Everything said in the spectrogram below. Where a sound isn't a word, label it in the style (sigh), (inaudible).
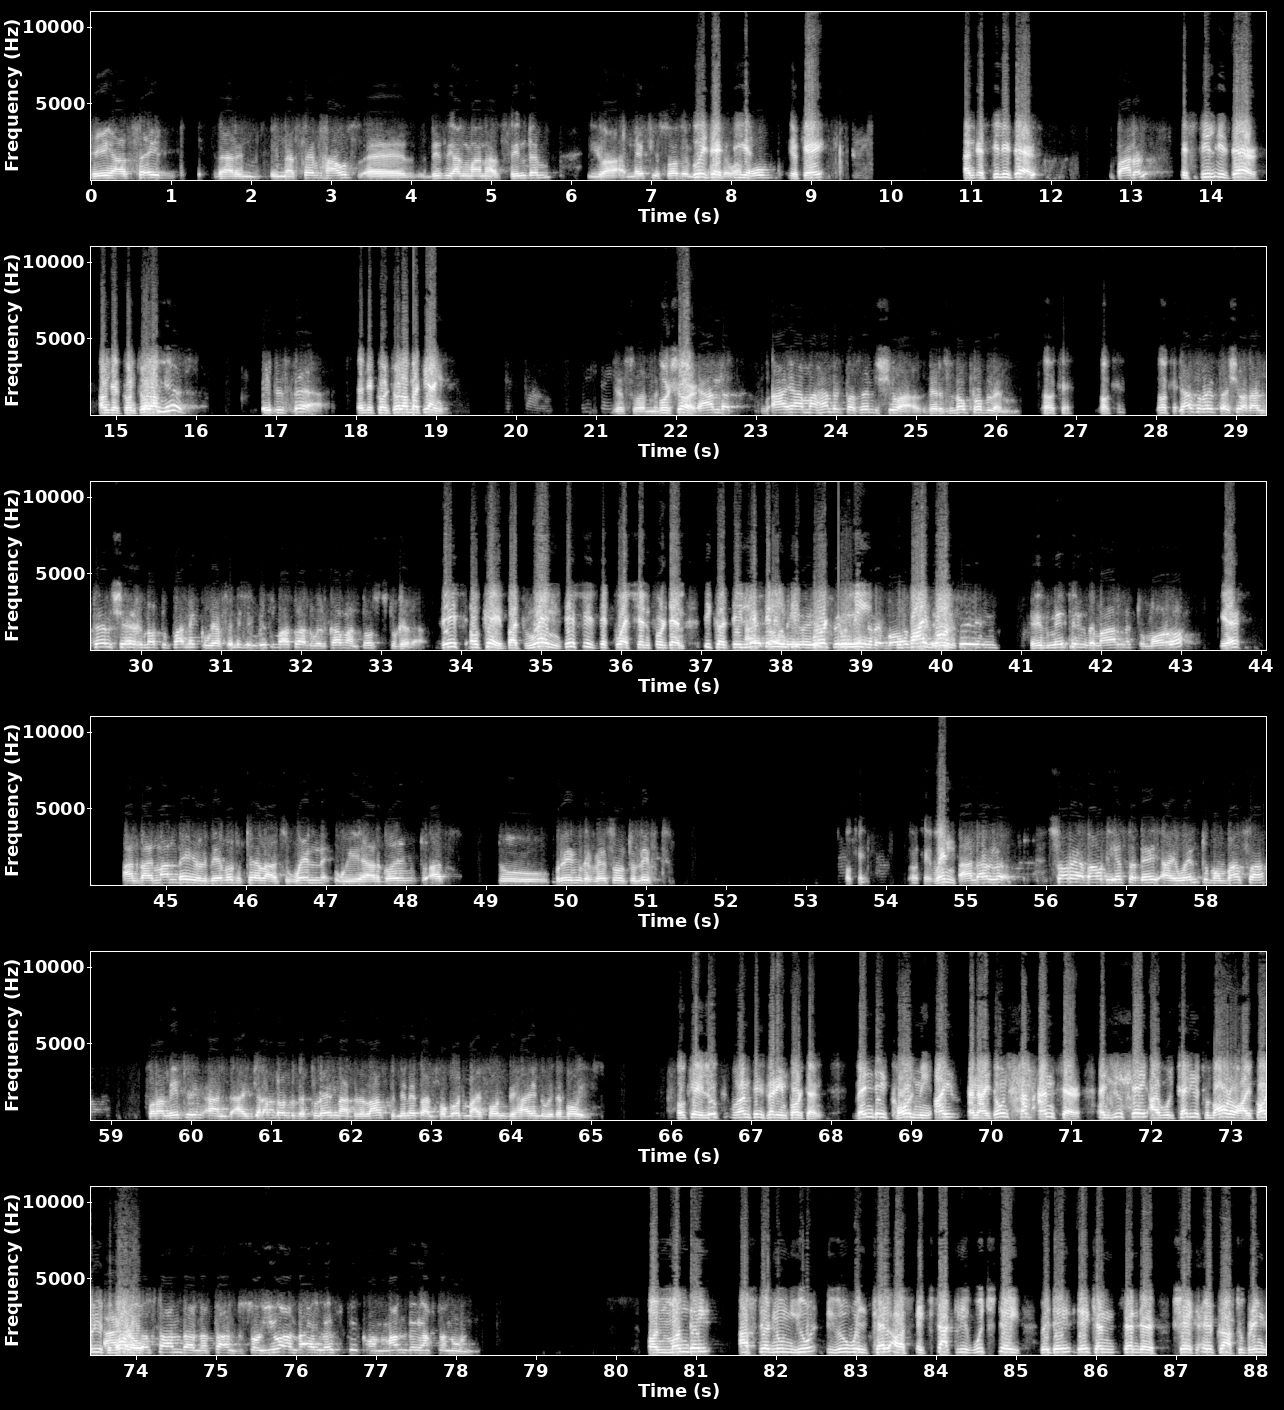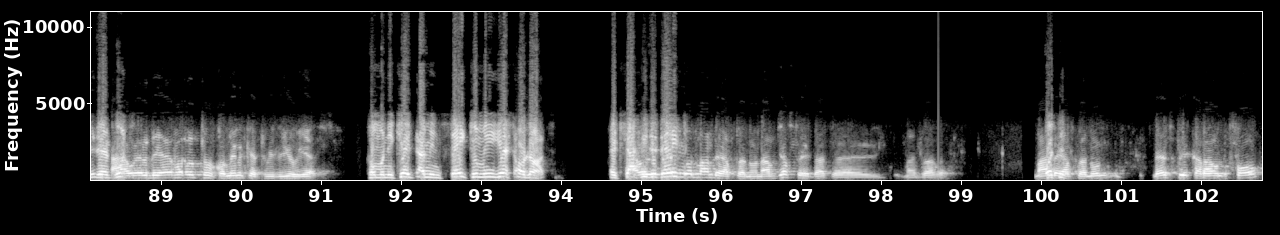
He has said that in, in a safe house. Uh, this young man has seen them. Your nephew saw them Who is before they were moved. Okay? And it still is there. Pardon? It still is there under control of yes, it is there. under control of Matiang, Just one minute. for sure. And I am hundred percent sure there is no problem. Okay. Okay. Okay. Just rest assured and tell Sheikh not to panic. We are finishing this matter and we'll come and toast together. This okay, but when? This is the question for them because they I listening this you word to me for five he's months. seeing- He's meeting the man tomorrow, Yes. and by Monday he'll be able to tell us when we are going to ask to bring the vessel to lift. Okay. Okay. When? And I'll, sorry about yesterday. I went to Mombasa for a meeting, and I jumped onto the plane at the last minute and forgot my phone behind with the boys. Okay. Look, one thing is very important. When they call me, I and I don't have answer, and you say I will tell you tomorrow. I call you I tomorrow. understand, understand. So you and I let's speak on Monday afternoon. on Monday afternoon, you you will tell us exactly which day they, they can send their Sheikh aircraft to bring their goods? I will be able to communicate with you. Yes. Communicate. I mean, say to me yes or not. Exactly the date. on Monday afternoon. I've just said that, uh, my brother. Monday afternoon. Let's speak around four.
